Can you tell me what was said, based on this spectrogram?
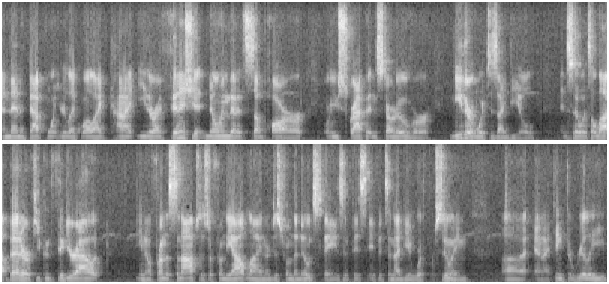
and then at that point you're like well i kind of either i finish it knowing that it's subpar or you scrap it and start over neither of which is ideal and so it's a lot better if you can figure out you know from the synopsis or from the outline or just from the notes phase if it's if it's an idea worth pursuing uh, and i think the really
